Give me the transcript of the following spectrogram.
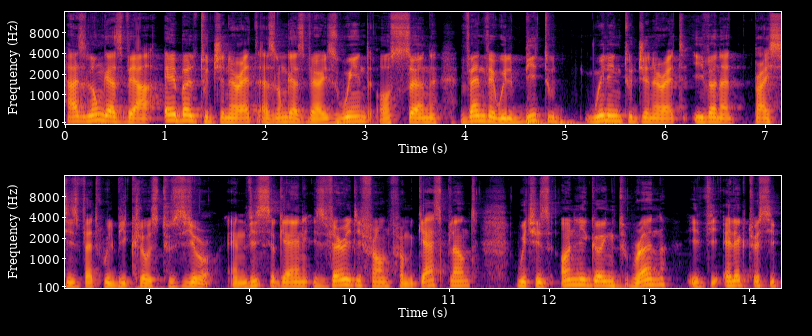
as long as they are able to generate, as long as there is wind or sun, then they will be to, willing to generate even at prices that will be close to zero. And this again is very different from a gas plant, which is only going to run if the electricity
